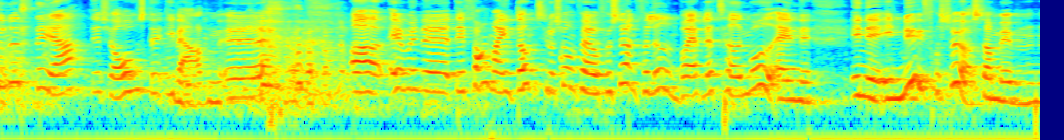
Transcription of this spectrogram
synes, det er det sjoveste i verden. Øh, og jamen, øh, det får mig i en dum situation, for jeg var frisøren forleden, hvor jeg blev taget imod af en, en, en ny frisør, som... Øh,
